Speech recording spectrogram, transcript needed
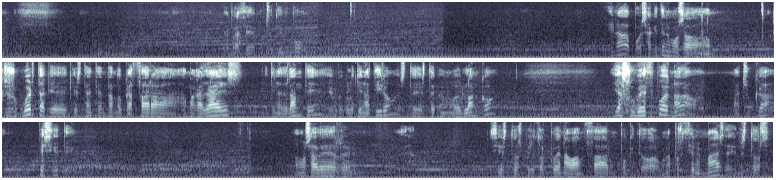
Me parece mucho tiempo. Y nada, pues aquí tenemos a Jesús Huerta que, está intentando cazar a, a Magallanes. Lo tiene delante, yo creo que lo tiene a tiro, este, este BMW blanco. Y a su vez, pues nada, Machuca P7. Vamos a ver eh, si estos pilotos pueden avanzar un poquito algunas posiciones más en estos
